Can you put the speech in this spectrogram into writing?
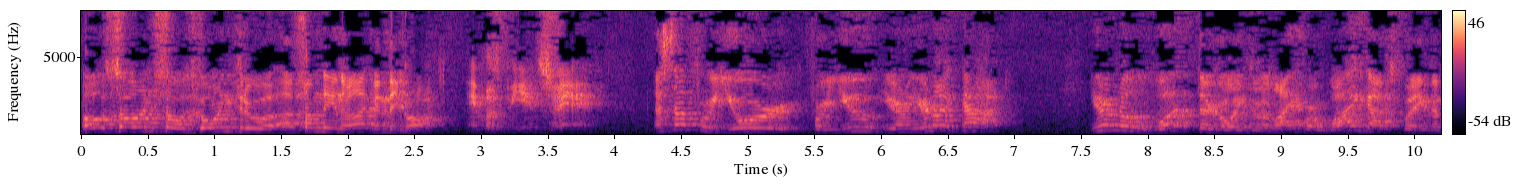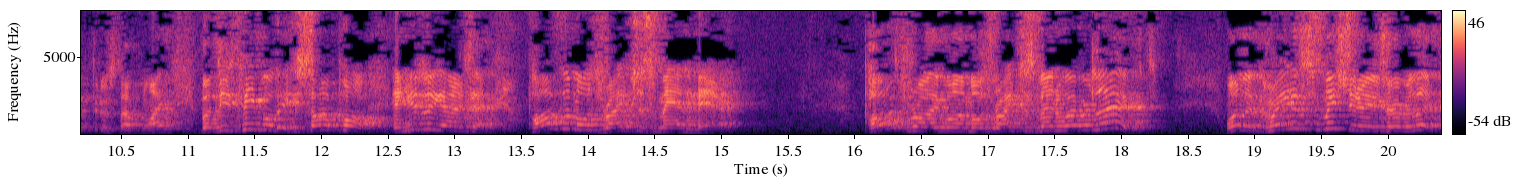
oh, so and so is going through uh, something in their life, and think, oh, it must be insane. That's not for your, for you. You're, you're not God. You don't know what they're going through in life or why God's putting them through stuff in life. But these people, they saw Paul. And here's what you gotta understand. Paul's the most righteous man there. Paul's probably one of the most righteous men who ever lived. One of the greatest missionaries who ever lived.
